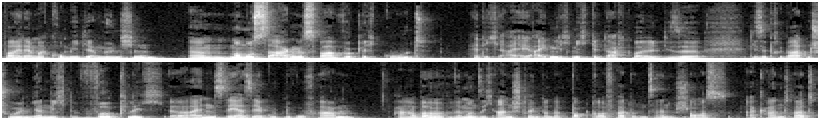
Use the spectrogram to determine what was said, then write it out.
bei der Makromedia München. Ähm, man muss sagen, es war wirklich gut. Hätte ich eigentlich nicht gedacht, weil diese diese privaten Schulen ja nicht wirklich äh, einen sehr, sehr guten Ruf haben. Aber wenn man sich anstrengt und da Bock drauf hat und seine Chance erkannt hat,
